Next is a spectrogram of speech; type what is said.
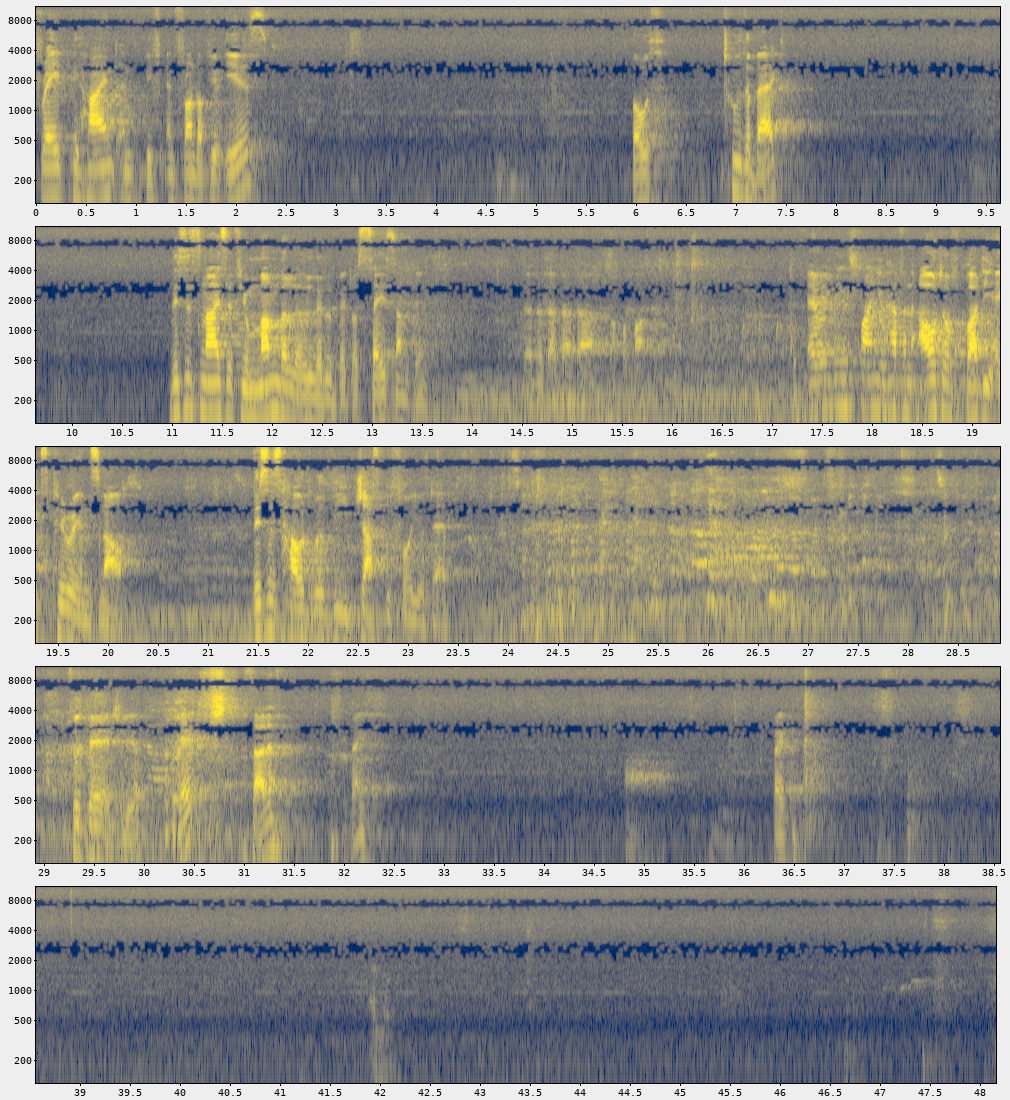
straight behind and in front of your ears. Both to the back. This is nice if you mumble a little bit or say something. Da, da, da. Everything's fine. You have an out of body experience now. This is how it will be just before you're dead. It's okay, actually. Yeah? Okay? Silent. Back. Hello.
